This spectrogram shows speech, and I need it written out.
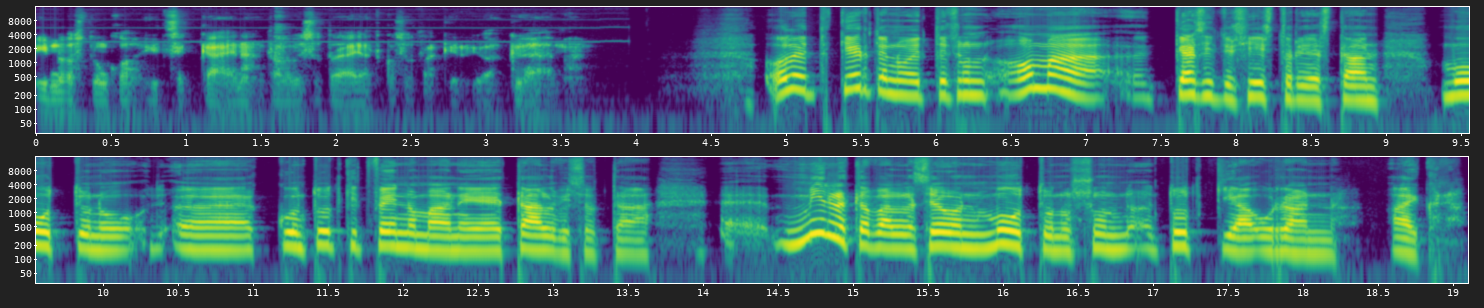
innostunko itsekään enää talvisota- ja jatkosotakirjoja kyhäämään. Olet kertonut, että sun oma käsitys historiasta on muuttunut, kun tutkit fenomaaneja ja talvisotaa. Millä tavalla se on muuttunut sun tutkijauran aikana?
